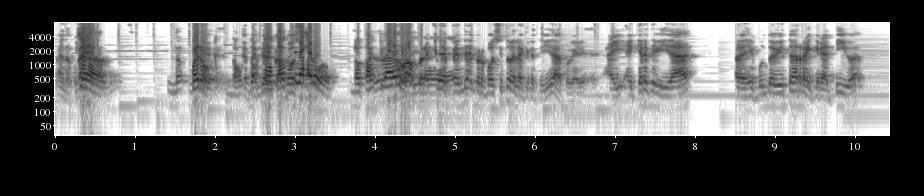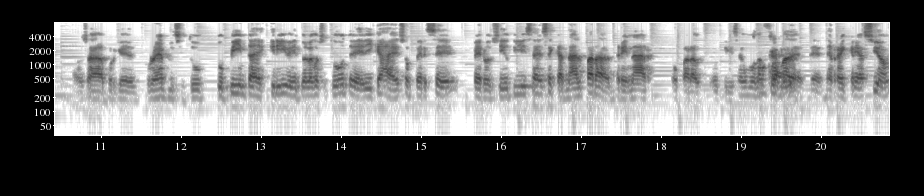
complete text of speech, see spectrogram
Bueno, claro. No, bueno, no, tan claro, no tan claro. pero es que depende del propósito de la creatividad, porque hay, hay creatividad desde mi punto de vista recreativa, o sea, porque, por ejemplo, si tú, tú pintas, escribes y toda la cosa, tú no te dedicas a eso per se, pero sí utilizas ese canal para drenar o para utilizar como una forma de, de, recreación,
